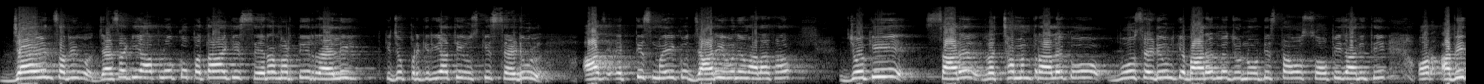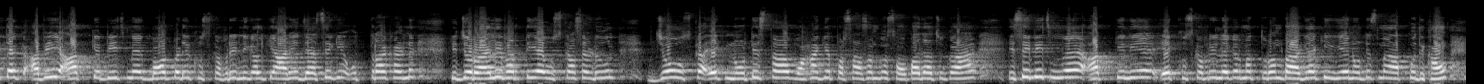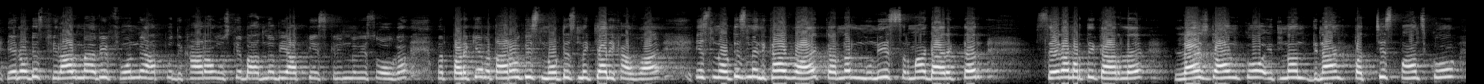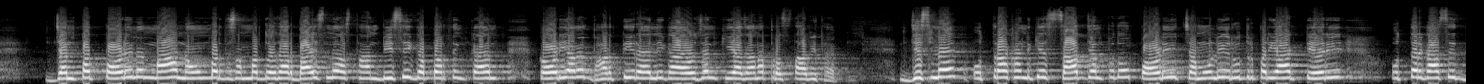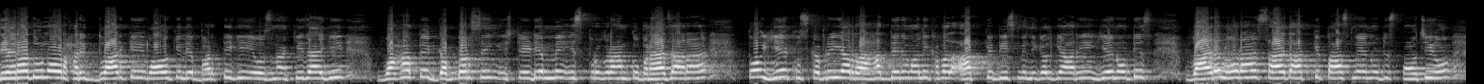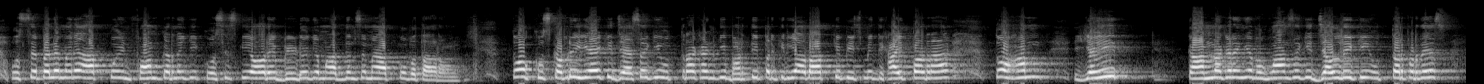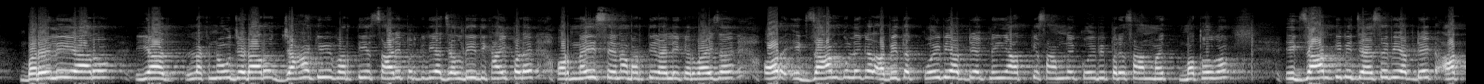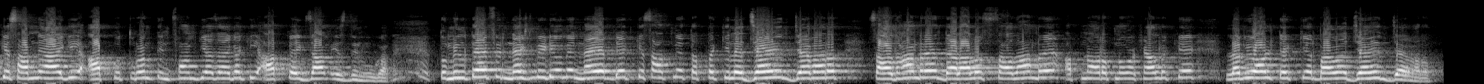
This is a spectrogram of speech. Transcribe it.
जय हिंद सभी को। जैसा कि आप लोग को पता है कि सेना भर्ती रैली की जो प्रक्रिया थी, उसकी शेड्यूल आज 31 मई को जारी होने वाला था, जो कि सारे रक्षा मंत्रालय को वो शेड्यूल के बारे में जो नोटिस था, वो सौंपी जानी थी। और अभी तक, अभी आपके बीच में एक बहुत बड़ी खुशखबरी निकल के आ रही है, जैसे कि उत्तराखंड की जो रैली भर्ती है, उसका शेड्यूल, जो उसका एक नोटिस था, वहाँ के प्रशासन को सौंपा जा चुका है। इसी बीच में आपके लिए एक खुशखबरी लेकर मैं तुरंत आ गया कि ये नोटिस मैं आपको दिखाऊँ। ये नोटिस फ़िलहाल मैं अभी फ़ोन में आपको दिखा रहा हूँ, उसके बाद में भी आपकी स्क्रीन में भी शो होगा। मैं पढ़ के बता रहा हूँ कि इस नोटिस में क्या लिखा हुआ है। इस नोटिस में लिखा हुआ है, कर्नल मुनीष शर्मा, डायरेक्टर सेना भर्ती कार्यालय लैश डाउन को इतना दिनांक 25 पाँच को जनपद पौड़ी में माह नवंबर दिसंबर 2022 में स्थान बीसी गब्बर सिंह कैंप कौड़िया में भर्ती रैली का आयोजन किया जाना प्रस्तावित है, जिसमें उत्तराखंड के सात जनपदों, पौड़ी, चमोली, रुद्रप्रयाग, टेहरी उत्तरकाशी देहरादून और हरिद्वार के युवाओं के लिए भर्ती की योजना की जाएगी। वहाँ पे गब्बर सिंह स्टेडियम में इस प्रोग्राम को बनाया जा रहा है। तो ये खुशखबरी या राहत देने वाली खबर आपके बीच में निकल के आ रही है। ये नोटिस वायरल हो रहा है। शायद आपके पास में ये नोटिस पहुँची हो। उससे पहले मैंने आपको इन्फॉर्म करने की कोशिश की और एक वीडियो के माध्यम से मैं आपको बता रहा हूँ। तो खुशखबरी यह है कि जैसे कि उत्तराखंड की भर्ती प्रक्रिया अब आपके बीच में दिखाई पड़ रहा है तो हम यही कामना करेंगे भगवान से कि जल्दी की उत्तर प्रदेश, बरेली, आरो या लखनऊ जडारो जहाँ की भी भर्ती है सारी प्रक्रिया जल्दी दिखाई पड़े और नई सेना भर्ती रैली करवाई जाए। और एग्ज़ाम को लेकर अभी तक कोई भी अपडेट नहीं है आपके सामने कोई भी परेशान मत, होगा। एग्ज़ाम की भी जैसे भी अपडेट आपके सामने आएगी आपको तुरंत इन्फॉर्म किया जाएगा कि आपका एग्ज़ाम इस दिन होगा। तो मिलते हैं फिर नेक्स्ट वीडियो में नए अपडेट के साथ में। तब तक के लिए जय हिंद जय भारत। सावधान रहें दलालों से सावधान रहें अपना और अपनों का ख्याल रखें। Love you all take care bye bye जय हिंद जय भारत।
